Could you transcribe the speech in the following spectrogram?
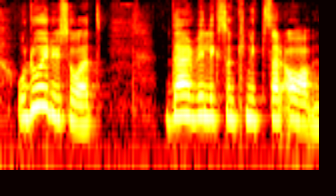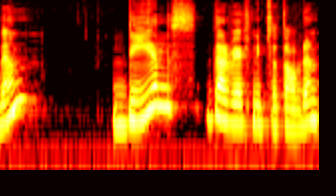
Och då är det ju så att där vi liksom knipsar av den, dels där vi har knipsat av den,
